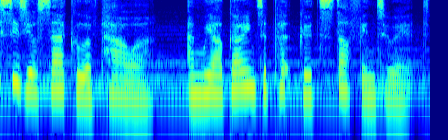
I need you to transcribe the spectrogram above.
This is your circle of power, and we are going to put good stuff into it.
